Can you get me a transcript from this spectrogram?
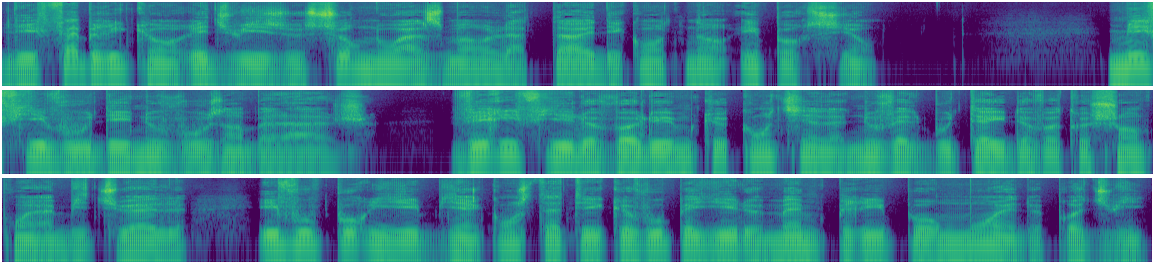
Les fabricants réduisent sournoisement la taille des contenants et portions. Méfiez-vous des nouveaux emballages. Vérifiez le volume que contient la nouvelle bouteille de votre shampoing habituel et vous pourriez bien constater que vous payez le même prix pour moins de produits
